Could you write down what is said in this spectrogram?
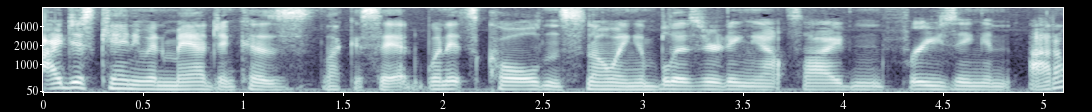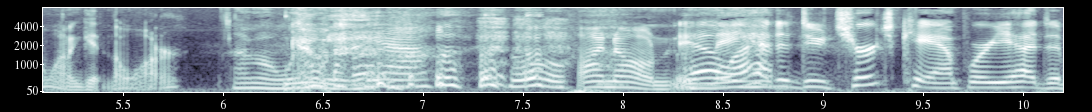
I just can't even imagine because, like I said, when it's cold and snowing and blizzarding outside and freezing, and I don't want to get in the water. I'm a weenie. Yeah. I know. And Yeah, they I had to do church camp where you had to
